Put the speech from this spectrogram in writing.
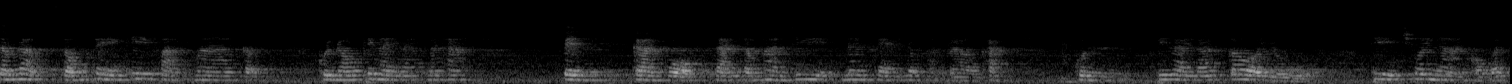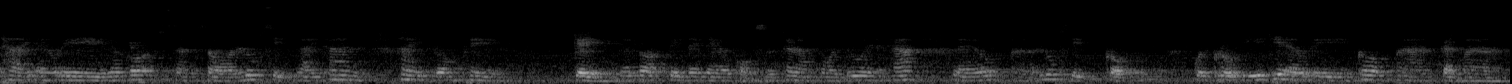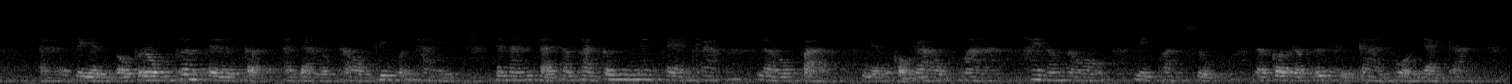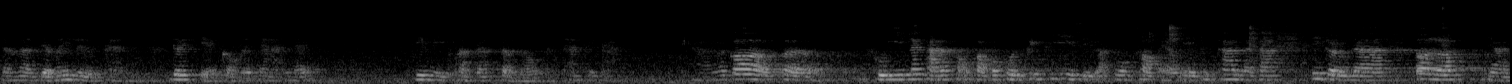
สำหรับสองเพลงที่ฝากมากับคุณน้องพิไลรักษ์นะคะ เป็นการบอกสายสัมพันธ์ที่แน่นแฟ้นระหว่างเราค่ะ คุณพิไลรักษ์ก็อยู่ที่ช่วยงานของวัดไทย LA แล้วก็สั่งสอนลูกศิษย์หลายท่านให้ร้องเพลงเก่ง แล้วก็เป็นในแนวของสุนทรภรณ์ด้วยนะคะ แล้วลูกศิษย์ของ คุณครูอีทที่ LA ก็พากันมาเรียนอบรมเพิ่มเติมกับอาจารย์หลวงทองที่เมืองไทย ฉะนั้นสายสัมพันธ์ก็ยิ่งแน่นแฟ้นค่ะ เราฝากเสียงของเรามาให้น้องๆมีความสุข แล้วก็รำลึกถึงการห่วงใยกัน แล้วเราจะไม่ลืมกัน ด้วยเสียงของอาจารย์และ ที่มีความรักต่อน้องทุกท่านด้วยค่ะค่ะแล้วก็ ครูอีทนะคะ ขอขอบพระคุณพี่ๆศิลปวงทอง LA ทุกท่านนะคะ ที่กรุณาต้อนรับอย่าง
